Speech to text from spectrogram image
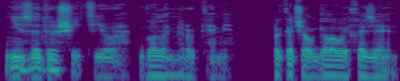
— Не задушить его голыми руками, — покачал головой хозяин.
